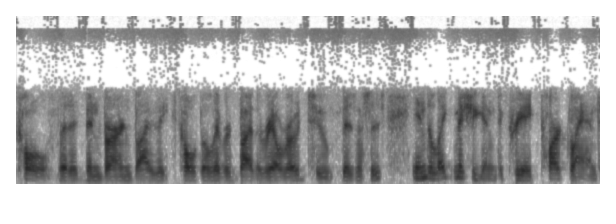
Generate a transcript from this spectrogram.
coal that had been burned by the coal delivered by the railroad to businesses into Lake Michigan to create parkland.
